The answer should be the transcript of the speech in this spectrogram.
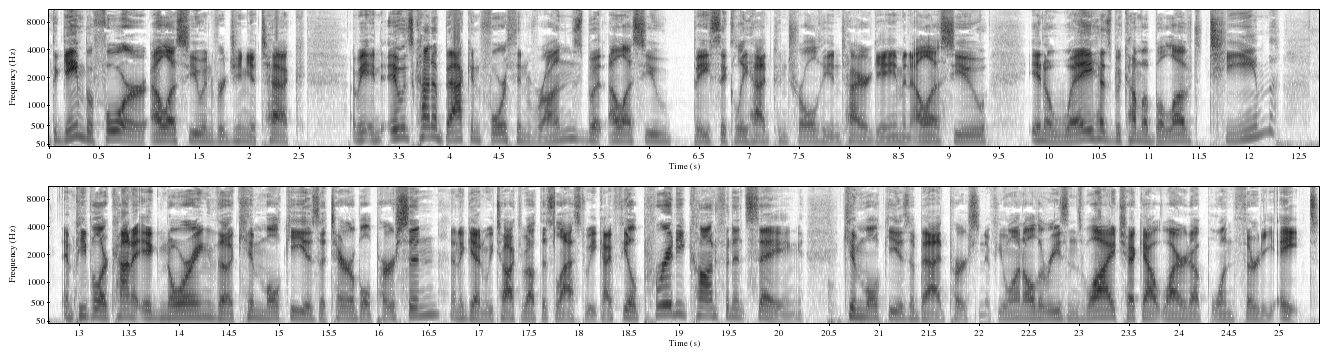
the game before LSU and Virginia Tech, I mean, it was kind of back and forth in runs, but LSU basically had control the entire game, and LSU, in a way, has become a beloved team. And people are kind of ignoring the Kim Mulkey is a terrible person. And again, we talked about this last week. I feel pretty confident saying Kim Mulkey is a bad person. If you want all the reasons why, check out Wired Up 138.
